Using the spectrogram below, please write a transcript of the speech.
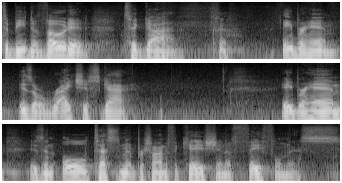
to be devoted to God. Abraham is a righteous guy. Abraham is an Old Testament personification of faithfulness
